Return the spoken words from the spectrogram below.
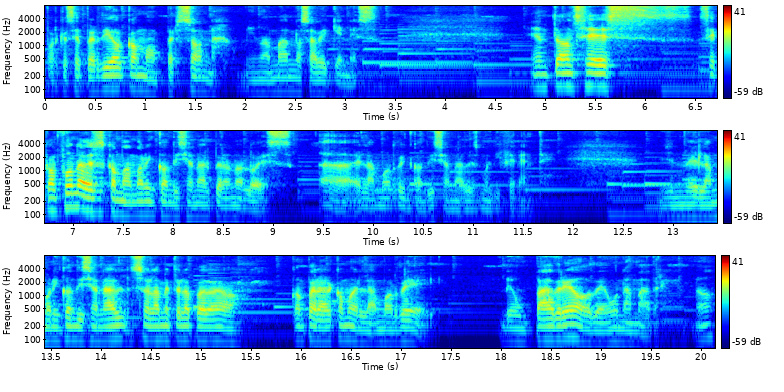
porque se perdió como persona. Mi mamá no sabe quién es. Entonces, se confunde a veces como amor incondicional, pero no lo es. Ah, el amor incondicional es muy diferente. El amor incondicional solamente lo puedo comparar como el amor de, un padre o de una madre, ¿no?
